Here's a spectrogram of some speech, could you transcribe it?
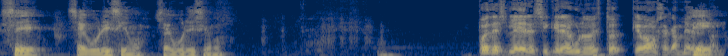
Sí, segurísimo, segurísimo. Puedes leer si quieres alguno de estos que vamos a cambiar Sí. de palo.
